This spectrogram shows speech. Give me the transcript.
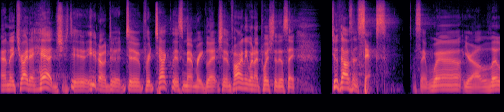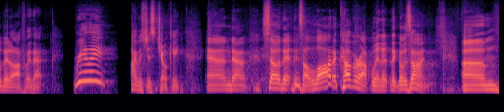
and they try to hedge to, you know, to, to protect this memory glitch. And finally, when I push them, they'll say, 2006. I say, well, you're a little bit off with that. Really? I was just joking. And uh, so there, there's a lot of cover up with it that goes on. Um,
